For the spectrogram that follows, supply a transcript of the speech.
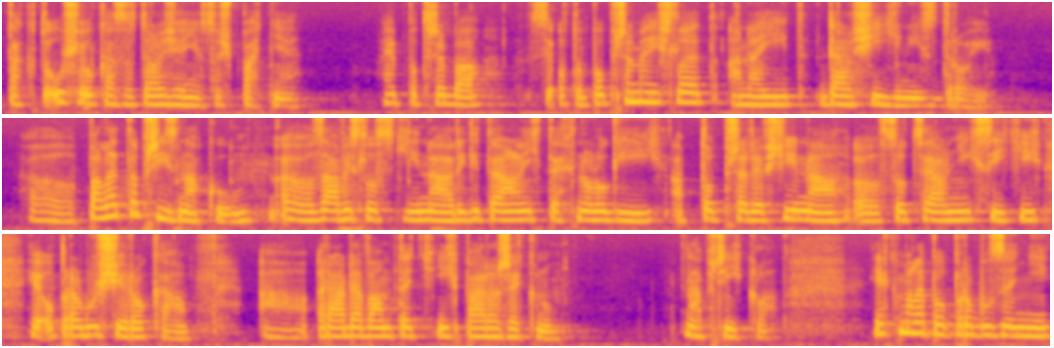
tak to už je ukazatel, že je něco špatně. A je potřeba si o tom popřemýšlet a najít další jiný zdroj. Eh, paleta příznaků eh, závislostí na digitálních technologiích, a to především na eh, sociálních sítích, je opravdu široká. A ráda vám teď jich pár řeknu. Například Jakmile po probuzení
